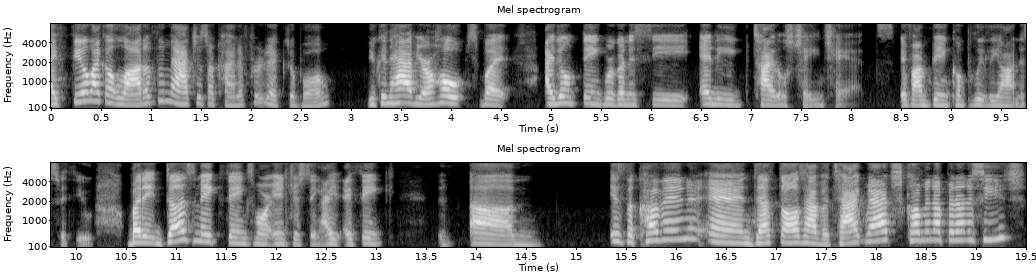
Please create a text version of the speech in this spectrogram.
I feel like a lot of the matches are kind of predictable. You can have your hopes, but I don't think we're going to see any titles change hands. If I'm being completely honest with you, but it does make things more interesting. I, I think um is the Coven and Death Dolls have a tag match coming up at Under Siege?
